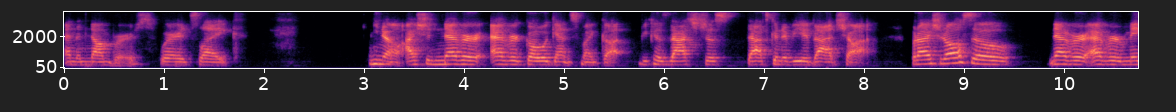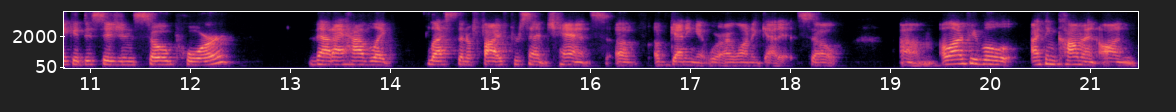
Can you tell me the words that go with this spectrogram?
and the numbers where it's like you know i should never ever go against my gut because that's just that's going to be a bad shot. But i should also never ever make a decision so poor that i have like less than a 5% chance of of getting it where i want to get it. So um, a lot of people i think comment on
